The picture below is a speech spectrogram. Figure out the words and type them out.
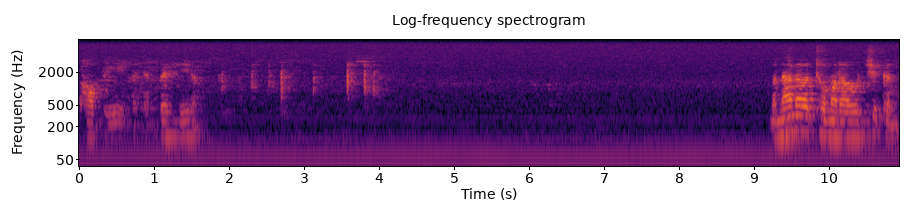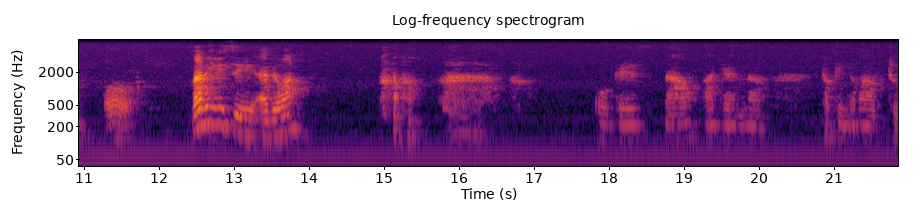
copy I can paste here. Banana tomato chicken very easy everyone. Okay now I can uh, talking about to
